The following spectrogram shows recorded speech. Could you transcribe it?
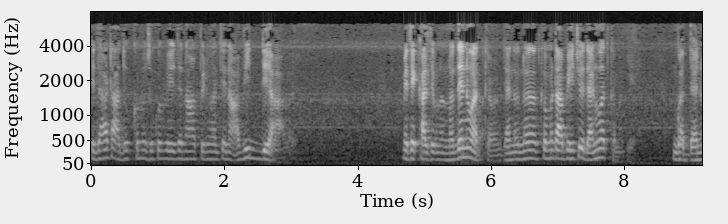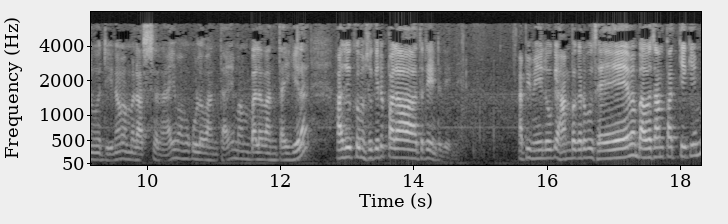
එදාට අදුක්කම සුඛ වේදනා පිළිබඳ තියෙන අවිද්‍යාව මෙතෙක් කල් තිබුණ නොදැනුවත්කම දැනුවත්කමට අපි හිතුවේ දැනුවත්කම කියලා. මුගක් දැනුව තියෙනවා මම ලස්සනයි මම කුලවන්තයි මම බලවන්තයි කියලා අදුක්කම සුඛයට පලාතට එන්න දෙන්නේ. අපි මේ ලෝකේ හම්බ කරපු සෑම භව සම්පත්තියකින්ම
